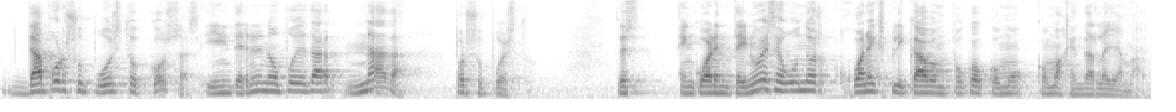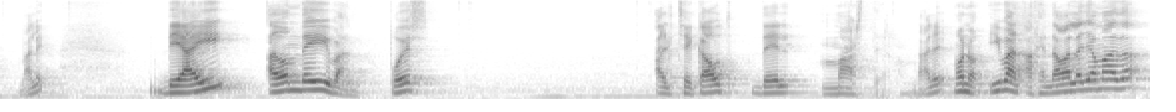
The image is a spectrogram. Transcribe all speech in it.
da por supuesto cosas y en Internet no puede dar nada por supuesto. Entonces, en 49 segundos Juan explicaba un poco cómo, cómo agendar la llamada, ¿vale? De ahí, ¿a dónde iban? pues al checkout del máster, ¿vale? Bueno, iban, agendaban la llamada,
